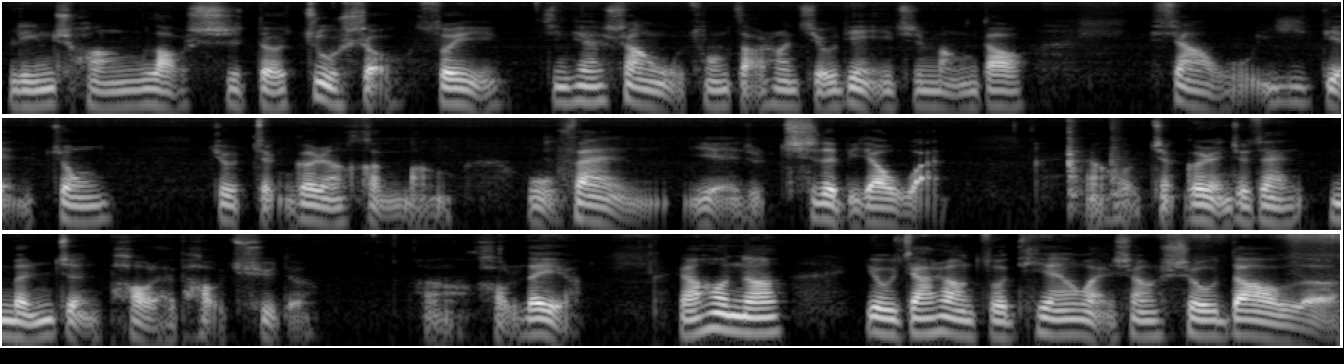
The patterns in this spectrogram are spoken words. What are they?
临床老师的助手，所以今天上午从早上九点一直忙到下午一点钟。就整个人很忙，午饭也就吃的比较晚，然后整个人就在门诊跑来跑去的，啊，好累啊。然后呢，又加上昨天晚上收到了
